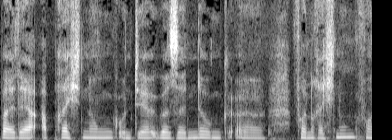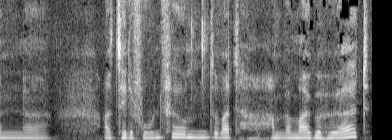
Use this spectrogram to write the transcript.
bei der Abrechnung und der Übersendung äh, von Rechnungen von äh, also Telefonfirmen, sowas haben wir mal gehört,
